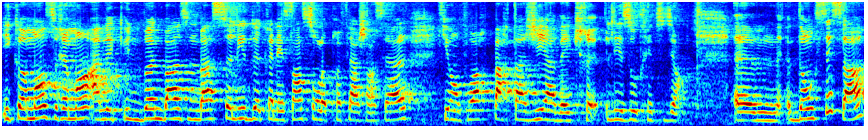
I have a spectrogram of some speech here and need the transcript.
ils commencent vraiment avec une bonne base, une base solide de connaissances sur le profilage racial qu'ils vont pouvoir partager avec les autres étudiants. Euh, donc, c'est ça.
